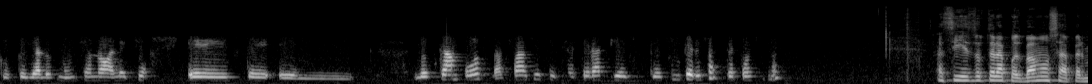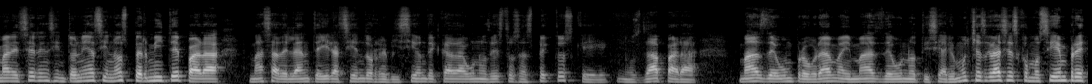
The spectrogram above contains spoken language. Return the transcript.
que usted ya los mencionó, Alexia, este, eh, los campos, las fases, etcétera, que es, interesante, pues, ¿no? Así es, doctora, pues vamos a permanecer en sintonía si nos permite para más adelante ir haciendo revisión de cada uno de estos aspectos que nos da para más de un programa y más de un noticiario. Muchas gracias, como siempre,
